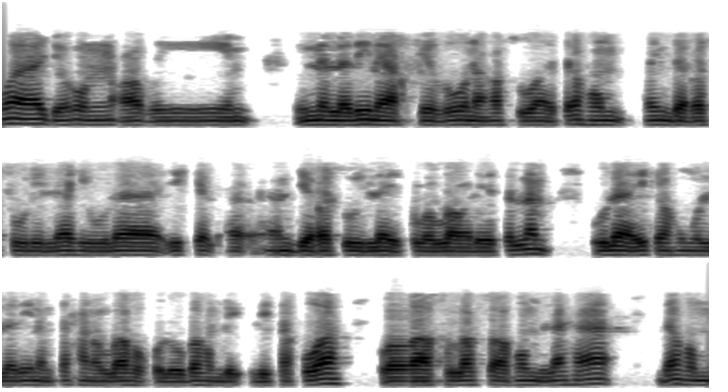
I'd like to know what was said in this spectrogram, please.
وأجر عظيم. إن الذين يخفضون أصواتهم عند رسول الله أولئك عند رسول الله صلى الله عليه وسلم أولئك هم الذين امتحن الله قلوبهم لتقواه وأخلصهم لها. لهم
